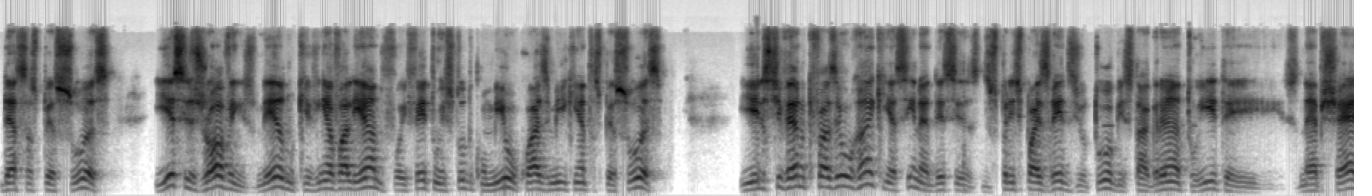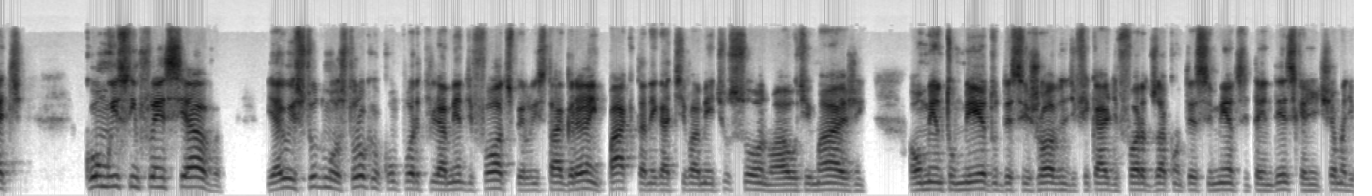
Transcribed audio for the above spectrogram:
dessas pessoas. E esses jovens mesmo, que vinha avaliando, foi feito um estudo com mil, quase 1.500 pessoas, e eles tiveram que fazer o ranking assim, né, desses dos principais redes, YouTube, Instagram, Twitter, Snapchat, como isso influenciava. E aí o estudo mostrou que o compartilhamento de fotos pelo Instagram impacta negativamente o sono, a autoimagem, aumenta o medo desses jovens de ficar de fora dos acontecimentos e tendências que a gente chama de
